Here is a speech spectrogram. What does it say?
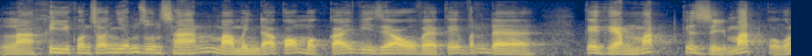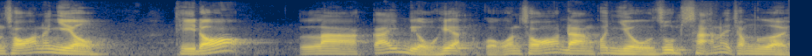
là khi con chó nhiễm run sán mà mình đã có một cái video về cái vấn đề, cái ghèn mắt, cái dỉ mắt của con chó nó nhiều, thì đó là cái biểu hiện của con chó đang có nhiều run sán ở trong người.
